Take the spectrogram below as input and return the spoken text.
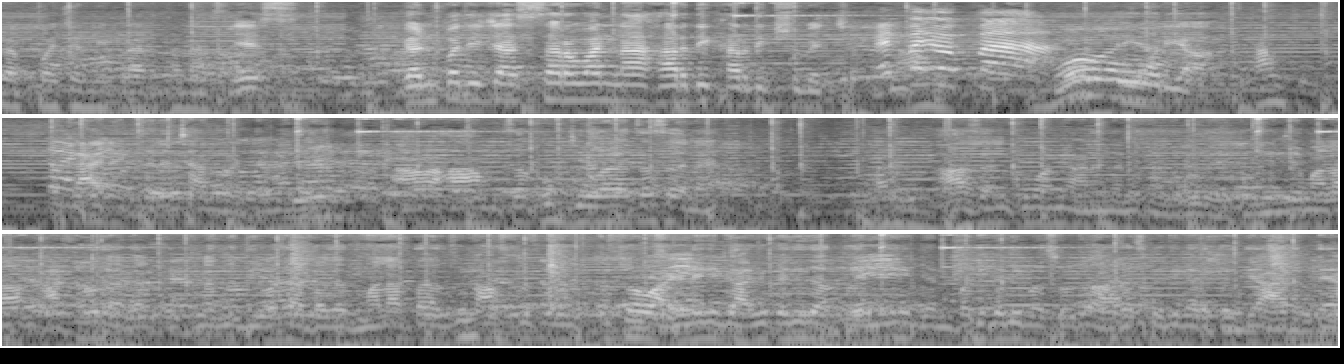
बाप्पाच्या मी प्रार्थना. असते. येस गणपतीच्या सर्वांना हार्दिक हार्दिक शुभेच्छा. गणपती बाप्पा! मोरया. थांबतो काय नाही खरं छान वाटतं म्हणजे हा हा आमचा खूप जिव्हाळ्याचा सण आहे. हा सण खूप आम्ही आनंदाने साजरा करतो म्हणजे मला आठवतं आता कोकणातले दिवस आठवतात मला आता अजून आज कसं वाढलं की गावी कधी जातो मी गणपती कधी बसवतो? आरस कधी करतो ते आरत्या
